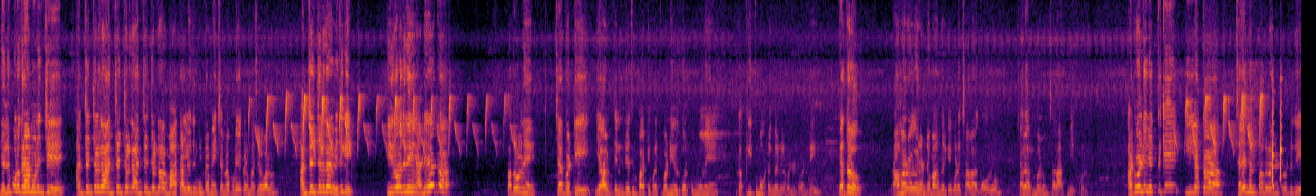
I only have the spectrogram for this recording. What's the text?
నెల్లిపూడి గ్రామం నుంచి అంచెంచెలుగా అంచెంచెలుగా అంచెంచెలుగా మా కళ్ళు ఎదుర్కొంటాం మేము చిన్నప్పుడు ఇక్కడ మసిలేవాళ్ళం అంచెంచెలుగా వెతికి ఈ రోజుని అనేక పదవుల్ని చేపట్టి ఇవాళ తెలుగుదేశం పార్టీ ప్రతిభ నియోజకవర్గంలోనే ఒక కీర్తి ముఖంగా నిలబడినటువంటి పెద్దలు రామారావు గారు అంటే మా అందరికీ కూడా చాలా గౌరవం చాలా అభిమానం చాలా ఆత్మీయత కూడా అటువంటి వ్యక్తికి ఈ యొక్క చైర్మన్ పదవి అనేటువంటిది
